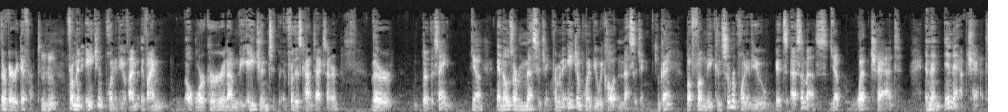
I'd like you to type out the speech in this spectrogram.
they're very different. Mhm. From an agent point of view, if I'm if I'm a worker and I'm the agent for this contact center, they're they're the same. yeah. And those are messaging. From an agent point of view, we call it messaging. Okay. But from the consumer point of view, it's SMS, Yep. web chat, and then in app chat.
